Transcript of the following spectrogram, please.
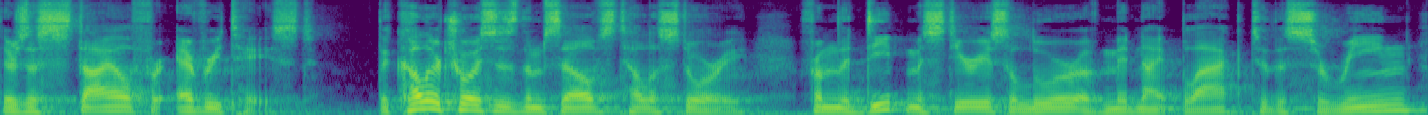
there's a style for every taste. The color choices themselves tell a story, from the deep, mysterious allure of midnight black to the serene,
